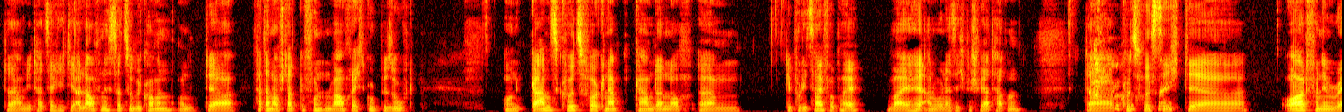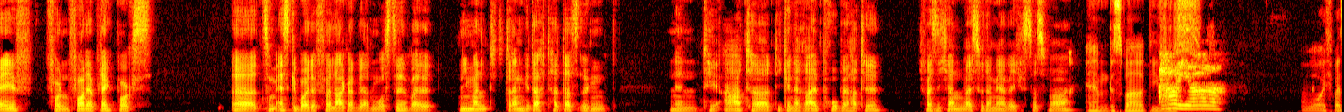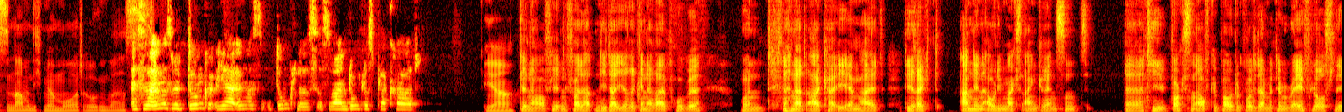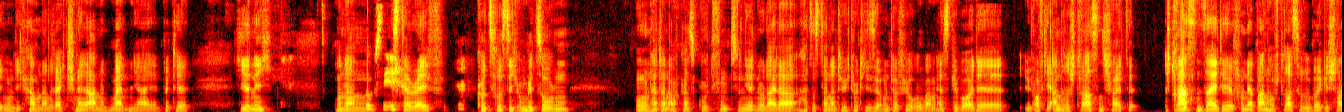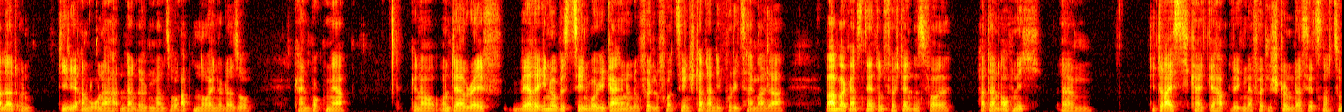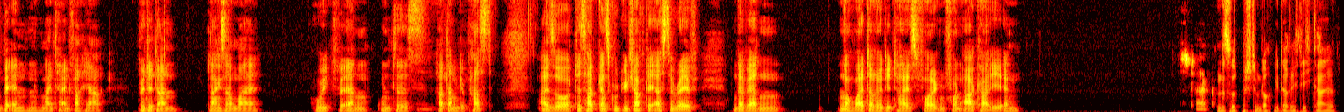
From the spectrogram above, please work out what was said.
Da haben die tatsächlich die Erlaubnis dazu bekommen und der hat dann auch stattgefunden, war auch recht gut besucht. Und ganz kurz vor knapp kam dann noch ähm, die Polizei vorbei, weil Anwohner sich beschwert hatten. Da kurzfristig der Ort von dem Rave von vor der Blackbox äh, zum S-Gebäude verlagert werden musste, weil niemand dran gedacht hat, dass irgendein Theater die Generalprobe hatte. Ich weiß nicht, Jan, weißt du da mehr, welches das war? Ähm, das war dieses... Ah, ja. Boah, ich weiß den Namen nicht mehr, Mord, irgendwas. Es war irgendwas mit dunkel, ja, irgendwas Dunkles. Es war ein dunkles Plakat. Ja. Genau, auf jeden Fall hatten die da ihre Generalprobe und dann hat AKEM halt direkt an den Audimax angrenzend äh, die Boxen aufgebaut und wollte da mit dem Rave loslegen und die kamen dann recht schnell an und meinten, ja, bitte hier nicht. Und dann Upsi. ist der Rave kurzfristig umgezogen und hat dann auch ganz gut funktioniert. Nur leider hat es dann natürlich durch diese Unterführung beim S-Gebäude auf die andere Straßenseite, Straßenseite von der Bahnhofstraße rüber geschallert und die Anwohner hatten dann irgendwann so ab neun oder so keinen Bock mehr. Genau, und der Rave wäre eh nur bis 10 Uhr gegangen und um Viertel vor 10 stand dann die Polizei mal da. War aber ganz nett und verständnisvoll, hat dann auch nicht ähm, die Dreistigkeit gehabt, wegen einer Viertelstunde das jetzt noch zu beenden und meinte einfach, ja, bitte dann langsam mal ruhig werden und das hat dann gepasst. Also das hat ganz gut geklappt, der erste Rave und da werden noch weitere Details folgen von AKEM. Stark. Und es wird bestimmt auch wieder richtig geil.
